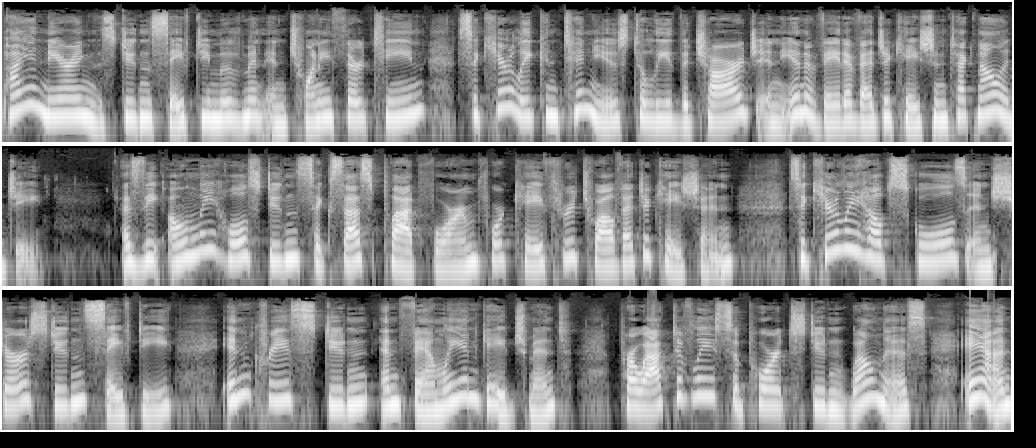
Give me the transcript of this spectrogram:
Pioneering the student safety movement in 2013, Securely continues to lead the charge in innovative education technology. As the only whole student success platform for K through 12 education, Securely helps schools ensure student safety, increase student and family engagement, proactively support student wellness, and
